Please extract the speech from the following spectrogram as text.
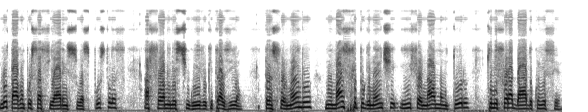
lutavam por saciar em suas pústulas a fome inextinguível que traziam, transformando-o no mais repugnante e infernal monturo que me fora dado conhecer.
